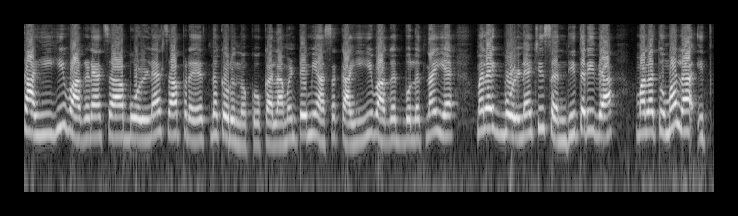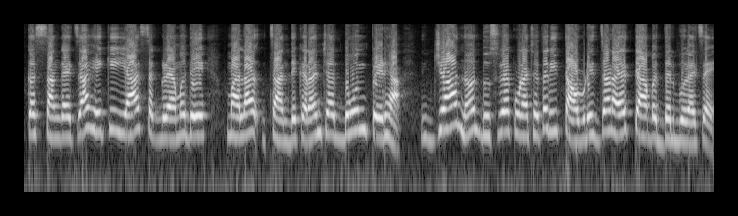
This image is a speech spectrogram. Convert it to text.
काहीही वागण्याचा बोलण्याचा प्रयत्न करू नको. कला म्हणते मी असं काहीही वागत बोलत नाहीये. मला एक बोलण्याची संधी तरी द्या. मला तुम्हाला इतकंच सांगायचं आहे की या सगळ्यामध्ये मला चांदेकरांच्या दोन पेढ्या ज्यानं दुसऱ्या कोणाच्या तरी तावडीत जाणार आहेत त्याबद्दल बोलायचं आहे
